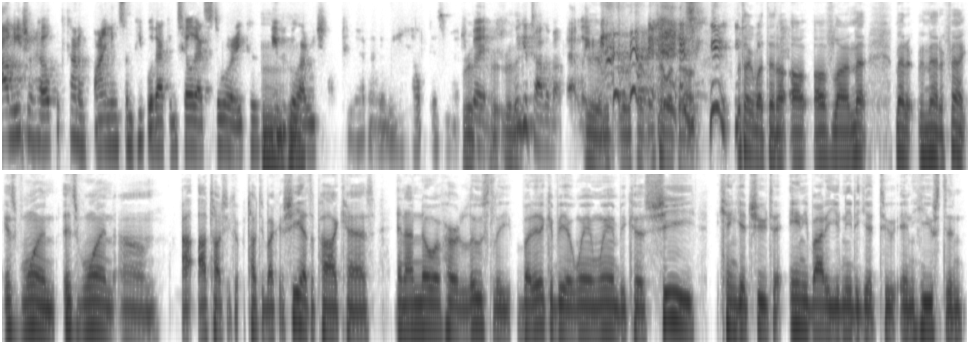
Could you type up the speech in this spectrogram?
I'll need your help with kind of finding some people that can tell that story because mm-hmm. people I reached out to haven't really helped as much. but really? we can talk about that later. Yeah, we'll, talk, we'll talk, about that. we'll talk about that off, offline. Matter, matter, matter of fact, it's one. It's one. Um, I, will talk to you talk to you about. Cause she has a podcast, and I know of her loosely, but it could be a win win because she can get you to anybody you need to get to in Houston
